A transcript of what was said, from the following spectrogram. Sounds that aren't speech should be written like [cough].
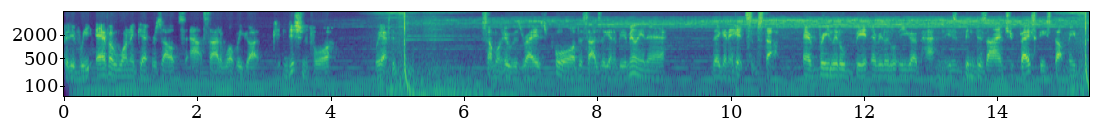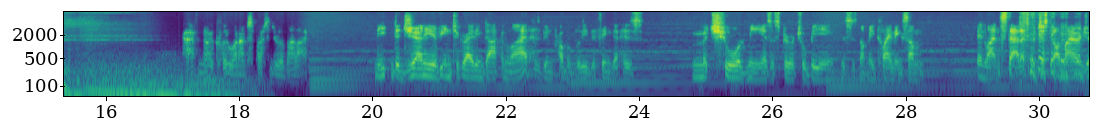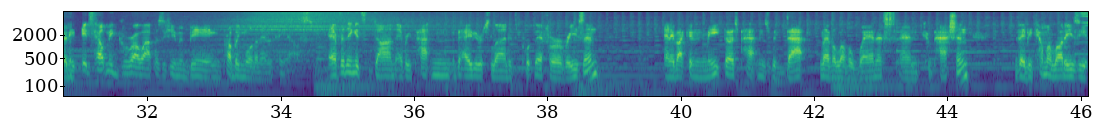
But if we ever want to get results outside of what we got conditioned for, we have to. Someone who was raised poor decides they're going to be a millionaire, they're going to hit some stuff. Every little bit, every little ego pattern has been designed to basically stop me. I have no clue what I'm supposed to do with my life. The, the journey of integrating dark and light has been probably the thing that has matured me as a spiritual being. This is not me claiming some enlightened status, but just on my own [laughs] journey. It's helped me grow up as a human being, probably more than anything else. Everything it's done, every pattern, the behavior it's learned, it's put there for a reason. And if I can meet those patterns with that level of awareness and compassion, they become a lot easier.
